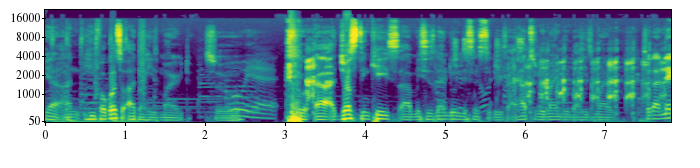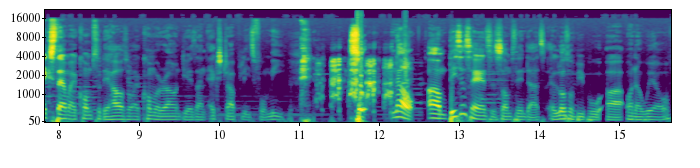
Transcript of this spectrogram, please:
Yeah, and he forgot to add that he's married. So, oh yeah. so uh, just in case uh, Mrs. Lengdung listens to this, I had to remind him that he's married, so that next time I come to the house or I come around, there's an extra plate for me. Now, um, data science is something that a lot of people are unaware of.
